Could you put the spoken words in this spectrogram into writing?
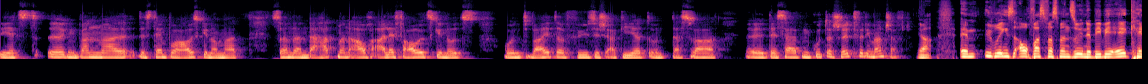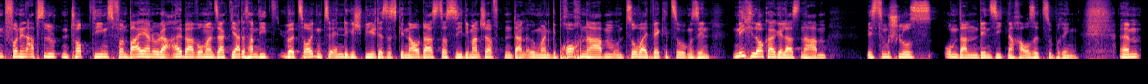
jetzt irgendwann mal das Tempo rausgenommen hat, sondern da hat man auch alle Fouls genutzt und weiter physisch agiert und das war äh, deshalb ein guter Schritt für die Mannschaft. Ja, ähm, übrigens auch was, was man so in der BBL kennt von den absoluten Top-Teams von Bayern oder Alba, wo man sagt, ja, das haben die überzeugend zu Ende gespielt. Das ist genau das, dass sie die Mannschaften dann irgendwann gebrochen haben und so weit weggezogen sind, nicht locker gelassen haben bis zum Schluss, um dann den Sieg nach Hause zu bringen. Ähm,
